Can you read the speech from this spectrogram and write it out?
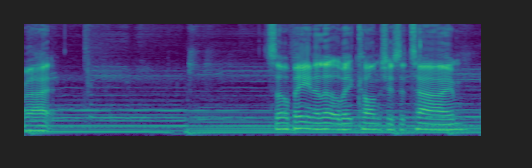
Right. So, being a little bit conscious of time,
